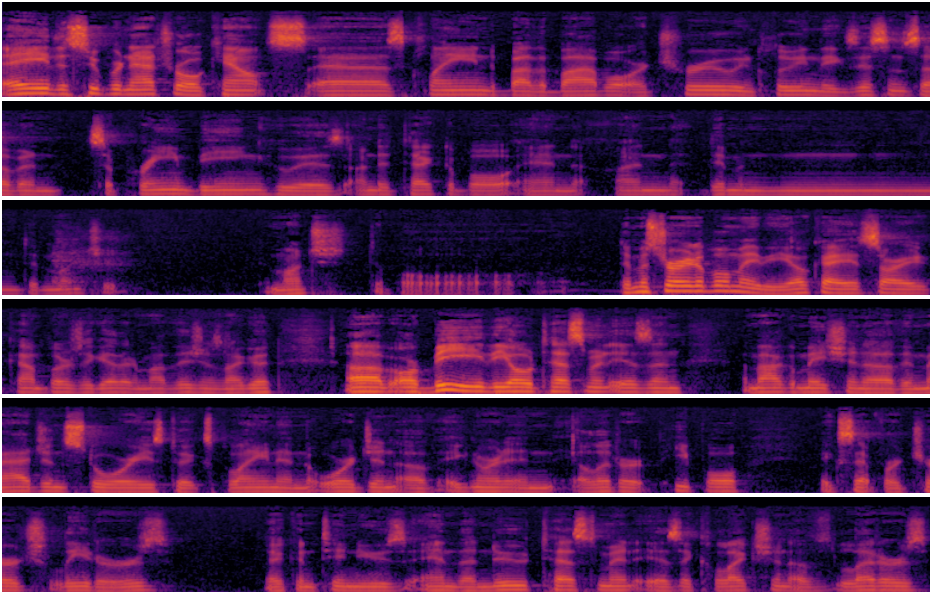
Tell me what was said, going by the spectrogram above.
A, the supernatural accounts as claimed by the Bible are true, including the existence of a supreme being who is undetectable and undemonstrable. Demonstratable, maybe. Okay, sorry, it kind of blurs together. and My vision's not good. Uh, or B, the Old Testament is an amalgamation of imagined stories to explain an origin of ignorant and illiterate people, except for church leaders. It continues, and the New Testament is a collection of letters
